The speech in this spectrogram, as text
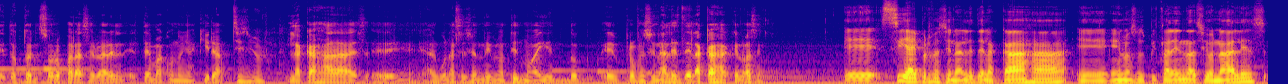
Eh, doctor, solo para cerrar el, tema con doña Kira. Sí, señor. La caja, eh, alguna sesión de hipnotismo, ¿hay eh, profesionales de la caja que lo hacen? sí, hay profesionales de la caja. en los hospitales nacionales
